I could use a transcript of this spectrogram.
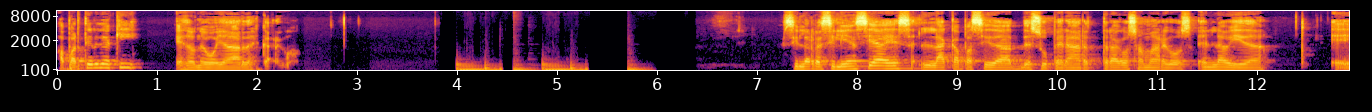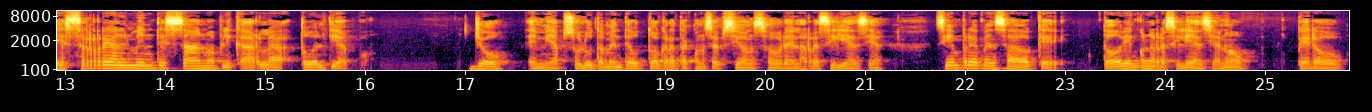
A partir de aquí es donde voy a dar descargo. Si la resiliencia es la capacidad de superar tragos amargos en la vida, ¿es realmente sano aplicarla todo el tiempo? Yo, en mi absolutamente autócrata concepción sobre la resiliencia, siempre he pensado que todo bien con la resiliencia, ¿no? Pero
